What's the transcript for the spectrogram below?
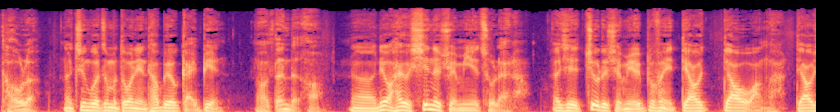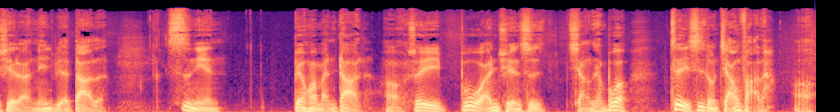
投了，那经过这么多年，他会有改变哦，等等哈。那另外还有新的选民也出来了，而且旧的选民有一部分也凋凋亡了，凋谢了，年纪比较大的，四年变化蛮大的啊，所以不完全是想这样。不过这也是一种讲法了啊。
